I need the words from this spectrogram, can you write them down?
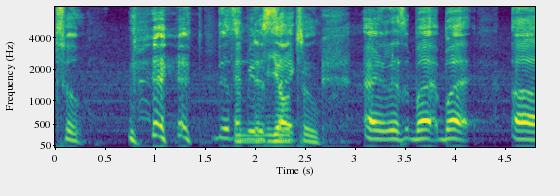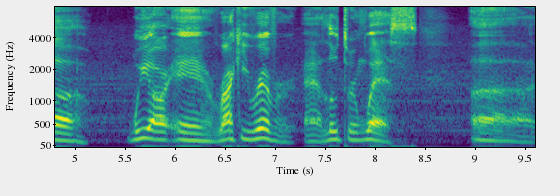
two. this will be the second. too. Hey, listen, but but uh, we are in Rocky River at Lutheran West. Uh,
